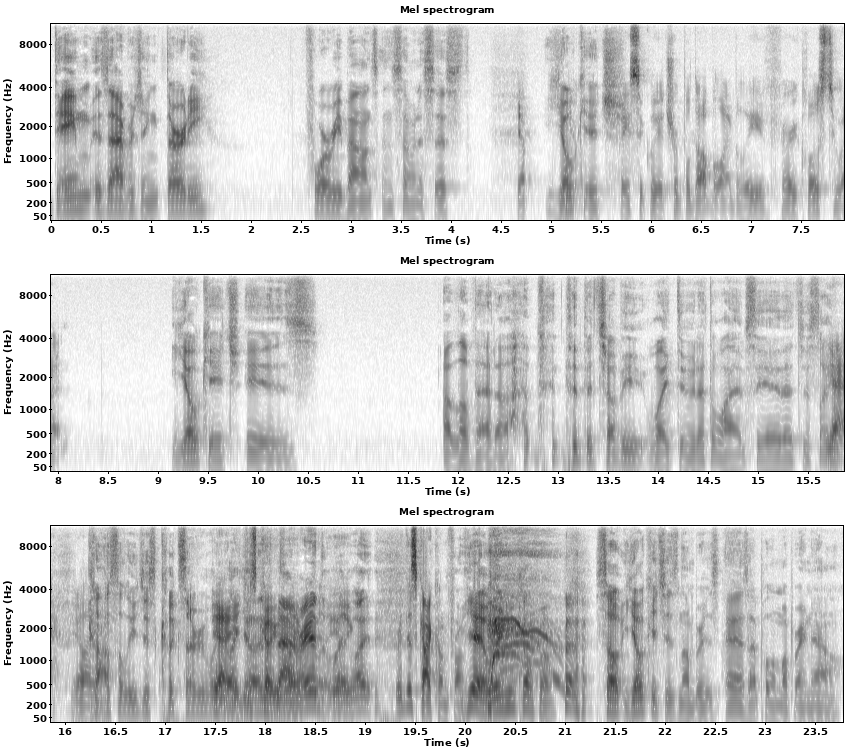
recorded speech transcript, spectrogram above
Dame is averaging 30, four rebounds and seven assists. Yep, Jokic, basically a triple double, I believe, very close to it. Jokic is. I love that uh the, the chubby white dude at the YMCA that just like, Yeah, like- constantly just cooks everyone. Yeah, like, he just cooks, like, random. Like, like, where'd this guy come from? Yeah, where did he come from? so Jokic's numbers, as I pull them up right now,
